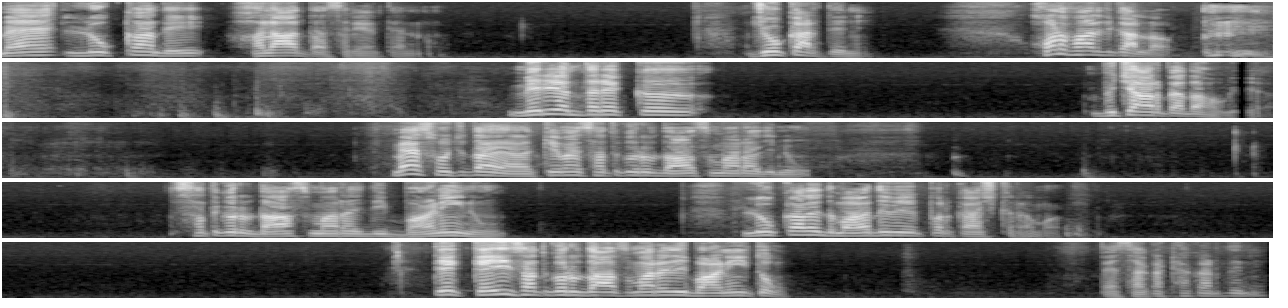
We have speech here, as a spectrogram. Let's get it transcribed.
ਮੈਂ ਲੋਕਾਂ ਦੇ ਹਾਲਾਤ ਦੱਸ ਰਿਹਾ ਤੈਨੂੰ। ਜੋ ਕਰਦੇ ਨੇ। ਹੁਣ ਫਰਜ਼ ਕਰ ਲਓ। ਮੇਰੇ ਅੰਦਰ ਇੱਕ ਵਿਚਾਰ ਪੈਦਾ ਹੋ ਗਿਆ। ਮੈਂ ਸੋਚਦਾ ਆ ਕਿ ਮੈਂ ਸਤਿਗੁਰੂ ਅਰਦਾਸ ਮਹਾਰਾਜ ਨੂੰ, ਸਤਿਗੁਰੂ ਅਰਦਾਸ ਮਹਾਰਾਜ ਦੀ ਬਾਣੀ ਨੂੰ ਲੋਕਾਂ ਦੇ ਦਿਮਾਗ ਦੇ ਵਿੱਚ ਪ੍ਰਕਾਸ਼ ਕਰਾਵਾਂ। ਤੇ ਕਈ ਸਤਿਗੁਰੂ ਅਰਦਾਸ ਮਹਾਰਾਜ ਦੀ ਬਾਣੀ ਤੋਂ ਪੈਸਾ ਇਕੱਠਾ ਕਰਦੇ ਨੇ?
